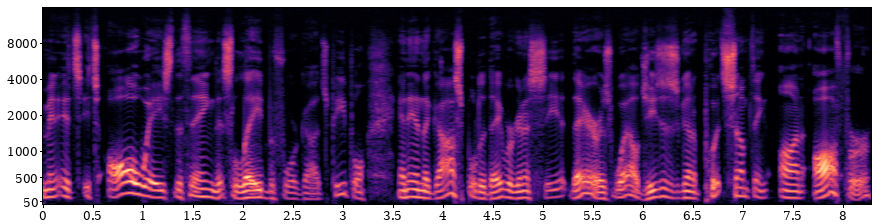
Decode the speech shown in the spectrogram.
I mean, it's it's always the thing that's laid before God's people, and in the gospel today, we're going to see it there as well. Jesus is going to put something on offer,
